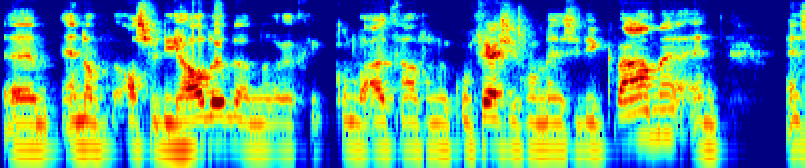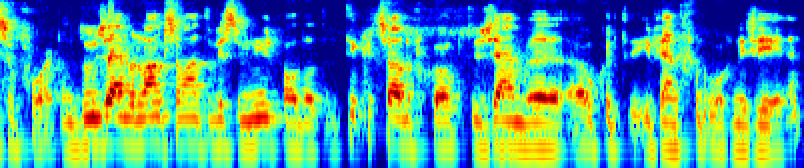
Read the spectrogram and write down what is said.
Um, en dan, als we die hadden, dan konden we uitgaan van een conversie van mensen die kwamen. En enzovoort. En toen zijn we langzaamaan, toen wisten we in ieder geval dat we tickets zouden verkopen. Toen zijn we ook het event gaan organiseren.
